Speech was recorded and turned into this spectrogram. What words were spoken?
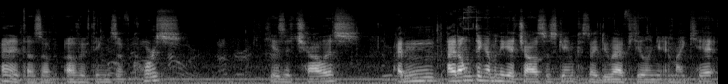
And it does other things, of course. He has a chalice. I'm, I don't think I'm going to get chalice this game because I do have healing in my kit.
